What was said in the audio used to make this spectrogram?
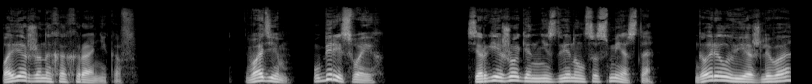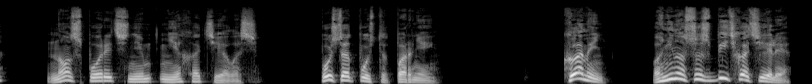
поверженных охранников. «Вадим, убери своих!» Сергей Жогин не сдвинулся с места, говорил вежливо, но спорить с ним не хотелось. «Пусть отпустят парней!» «Камень! Они нас избить хотели!»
